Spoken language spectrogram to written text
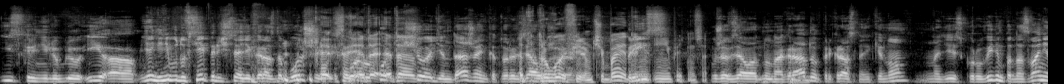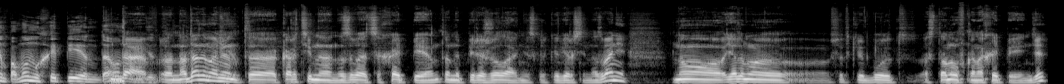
искренне люблю. И а, я не, не буду все перечислять, их гораздо больше. Кстати, это, это еще один, да, Жень, который взял... Это другой фильм, ЧБ, приз, это не пятница. Уже взял одну награду, прекрасное кино. Надеюсь, скоро увидим. Под названием, по-моему, «Хэппи Энд». Да, да будет? на данный момент э, картина называется «Хэппи Энд». Она пережила несколько версий названий. Но я думаю, все-таки будет остановка на хэппи-энде.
